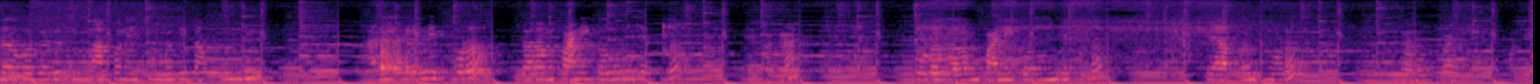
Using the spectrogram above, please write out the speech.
कांदा वगैरे धुवून आपण याच्यामध्ये टाकून देऊ. आणि इकडे मी थोडं गरम पाणी करून घेतलं. हे बघा. थोडं गरम पाणी करून घेतलं. ते आपण थोडं गरम पाणी याच्यामध्ये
